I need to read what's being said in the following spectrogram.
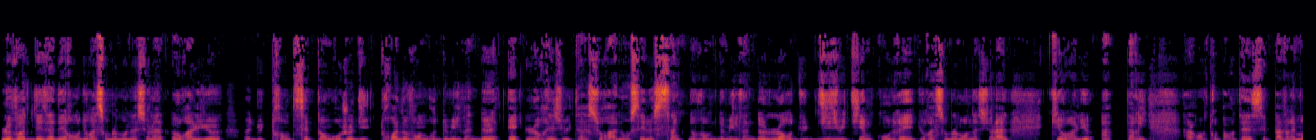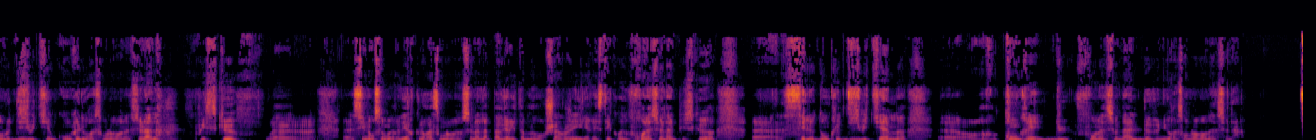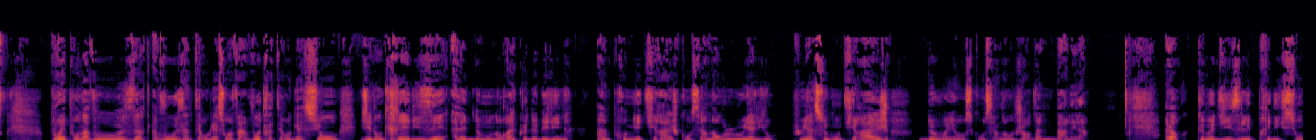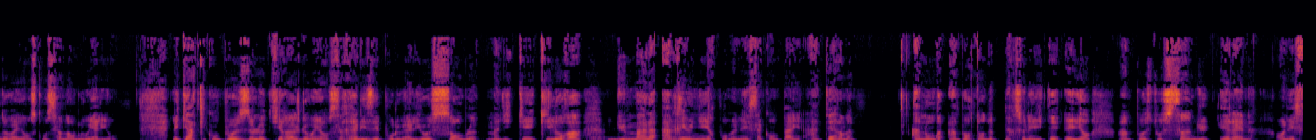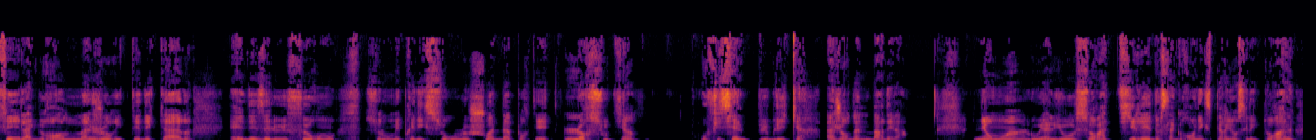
Le vote des adhérents du Rassemblement national aura lieu euh, du 30 septembre au jeudi 3 novembre 2022 et le résultat sera annoncé le 5 novembre 2022 lors du 18e congrès du Rassemblement national qui aura lieu à Paris. Alors entre parenthèses, c'est pas vraiment le 18e congrès du Rassemblement national puisque euh, euh, sinon, ça voudrait dire que le Rassemblement national n'a pas véritablement changé. Il est resté quand même Front National, puisque euh, c'est le, donc le 18e congrès du Front National devenu Rassemblement national. Pour répondre à vos, à vos interrogations, enfin à votre interrogation, j'ai donc réalisé, à l'aide de mon oracle de Béline, un premier tirage concernant Louis Alliot, puis un second tirage de voyance concernant Jordan Bardella. Alors, que me disent les prédictions de voyance concernant Louis Alliot? Les cartes qui composent le tirage de voyance réalisé pour Louis Alliot semblent m'indiquer qu'il aura du mal à réunir pour mener sa campagne interne un nombre important de personnalités ayant un poste au sein du RN. En effet, la grande majorité des cadres et des élus feront, selon mes prédictions, le choix d'apporter leur soutien officiel public à Jordan Bardella. Néanmoins, Louis Alliot sera tiré de sa grande expérience électorale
